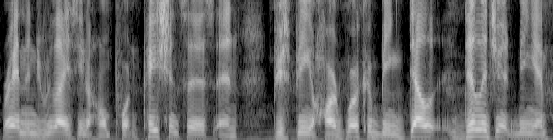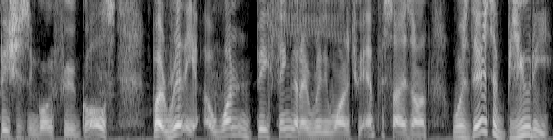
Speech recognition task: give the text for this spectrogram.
right? And then you realize, you know, how important patience is and just being a hard worker, being diligent, being ambitious and going for your goals. But really, uh, one big thing that I really wanted to emphasize on was there's a beauty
